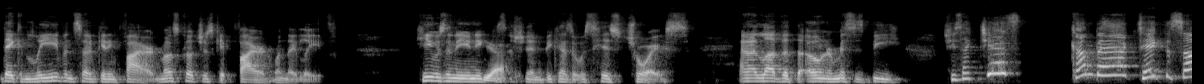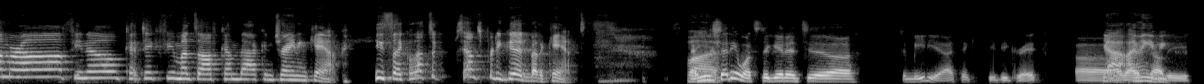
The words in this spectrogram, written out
they can leave instead of getting fired. Most coaches get fired when they leave. He was in a unique Yeah. position because it was his choice. And I love that the owner, Mrs. B, she's like, just come back, take the summer off, you know, take a few months off, come back and training camp. He's like, well, that's a sounds pretty good, but I can't. and he said he wants to get into uh, to media. I think he'd be great. Uh, Yeah, I liked think how he'd be- the-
